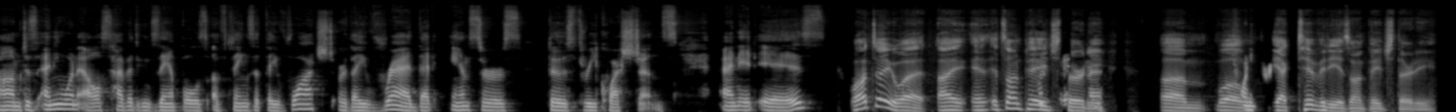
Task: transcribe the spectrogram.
Um, does anyone else have any examples of things that they've watched or they've read that answers those three questions? And it is Well, I'll tell you what. I it's on page thirty. Um, well, 23. the activity is on page thirty.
